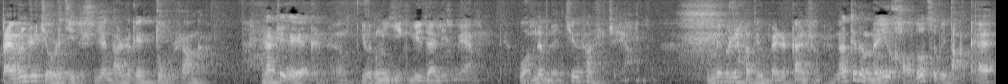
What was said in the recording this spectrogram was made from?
百分之九十几的时间它是给堵上的。那这个也可能有种隐喻在里面。我们的门经常是这样，我们也不知道这个门是干什么的。那这个门有好多次被打开，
